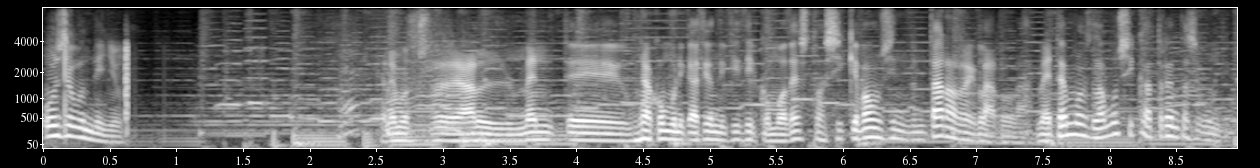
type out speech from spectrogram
Un segundillo. Tenemos realmente una comunicación difícil con Modesto, así que vamos a intentar arreglarla. Metemos la música a 30 segundos.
